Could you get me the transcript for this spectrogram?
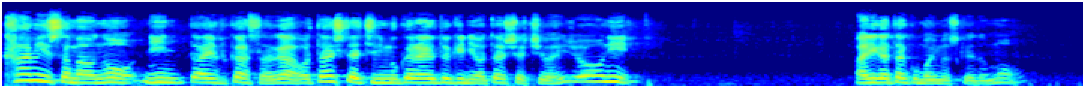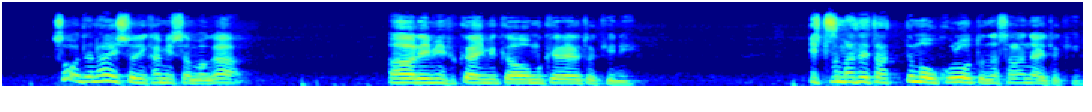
神様の忍耐深さが私たちに向けられる時に私たちは非常にありがたく思いますけれどもそうでない人に神様が憐れみ深い御顔を向けられる時にいつまでたっても怒ろうとなさらない時に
